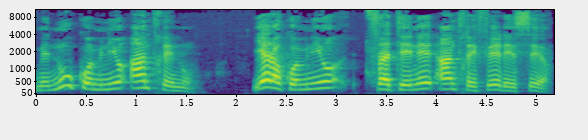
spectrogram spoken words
mais nous communions entre nous. Il y a la communion fraternelle entre frères et sœurs.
